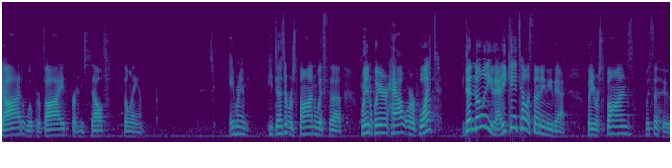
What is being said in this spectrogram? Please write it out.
God will provide for himself the lamb. Abraham, he doesn't respond with uh, when, where, how, or what. He doesn't know any of that. He can't tell his son any of that. But he responds with the who.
